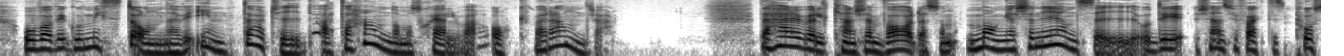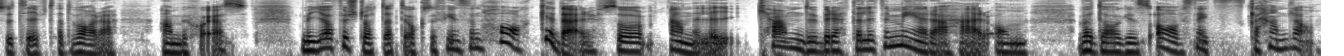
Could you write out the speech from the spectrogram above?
och vad vi går miste om när vi inte har tid att ta hand om oss själva och varandra. Det här är väl kanske en vardag som många känner igen sig i och det känns ju faktiskt positivt att vara ambitiös. Men jag har förstått att det också finns en hake där. Så Anneli, kan du berätta lite mera här om vad dagens avsnitt ska handla om?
